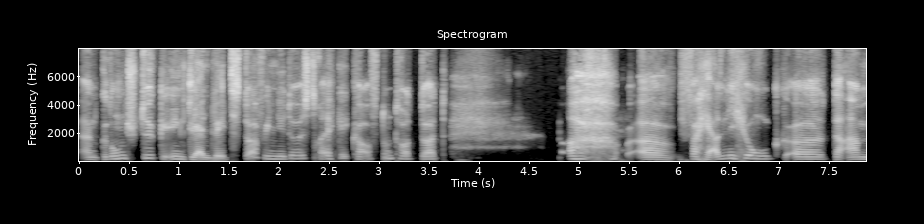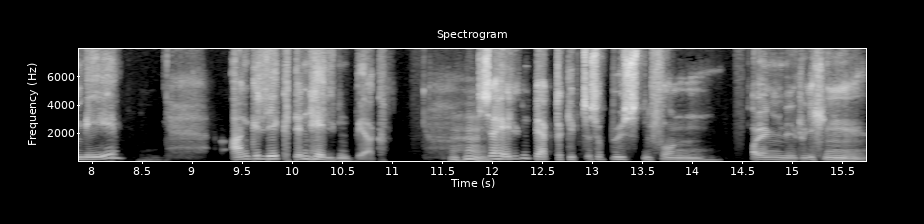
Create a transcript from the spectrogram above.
ein Grundstück in Kleinwetzdorf in Niederösterreich gekauft und hat dort äh, Verherrlichung äh, der Armee angelegt, den Heldenberg. Mhm. Dieser Heldenberg, da gibt es also Büsten von allen möglichen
